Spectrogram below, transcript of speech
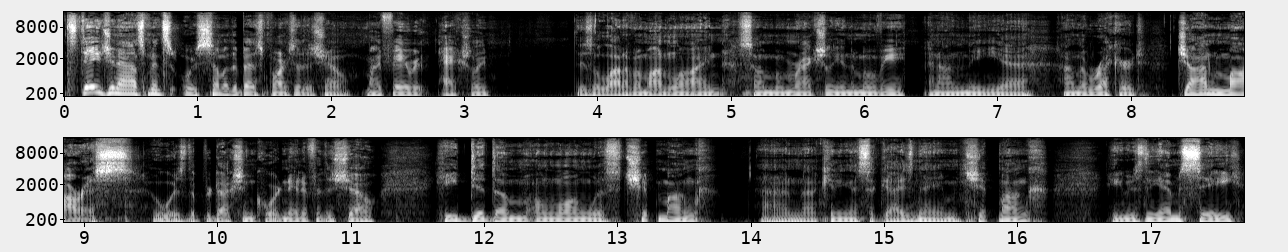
Stage announcements were some of the best parts of the show. My favorite, actually. There's a lot of them online. Some of them are actually in the movie and on the uh, on the record. John Morris, who was the production coordinator for the show, he did them along with Chip Monck. I'm not kidding. That's the guy's name, Chip Monck. He was the MC.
